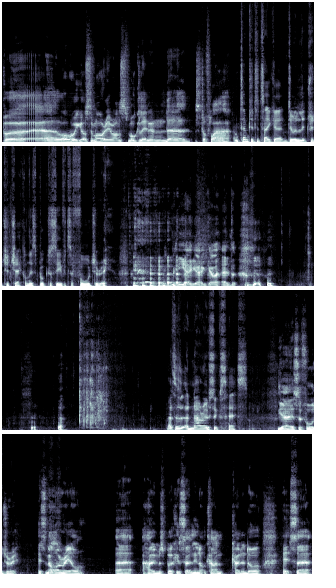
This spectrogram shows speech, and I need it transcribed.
But uh, oh, we got some more here on smuggling and uh, stuff like that. I'm tempted to take a do a literature check on this book to see if it's a forgery. yeah, yeah. Go ahead. That's a, a narrow success. Yeah, it's a forgery. It's not a real uh, Holmes book. It's certainly not Con- Conan Doyle. It's uh,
